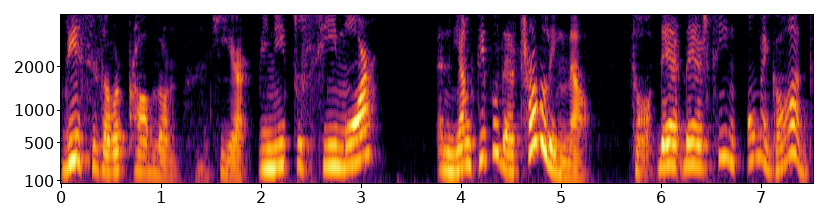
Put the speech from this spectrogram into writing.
This is our problem here. We need to see more, and young people they're traveling now. So they're they're seeing, oh my God,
